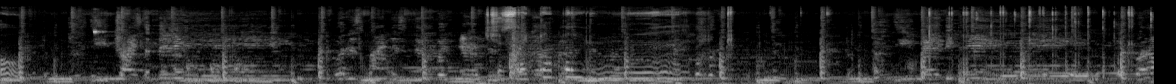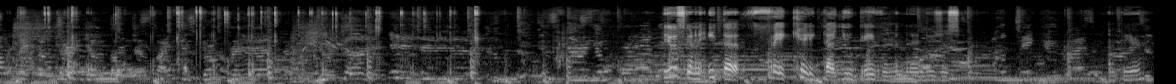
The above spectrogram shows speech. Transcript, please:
Ooh. Just like a balloon. He was gonna eat that fake cake that you gave him, and then you just up here,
